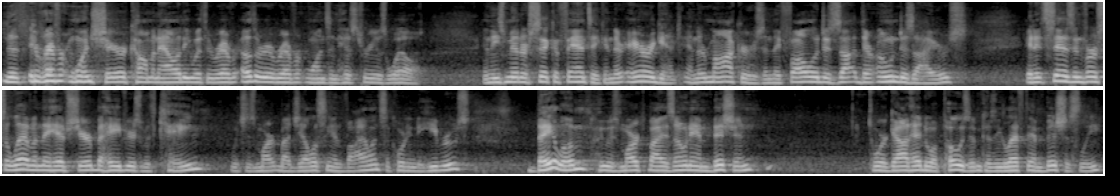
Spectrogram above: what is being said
the irreverent ones share commonality with other irreverent ones in history as well. And these men are sycophantic and they're arrogant and they're mockers and they follow desi- their own desires. And it says in verse 11, they have shared behaviors with Cain, which is marked by jealousy and violence, according to Hebrews. Balaam, who is marked by his own ambition, to where God had to oppose him because he left ambitiously.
